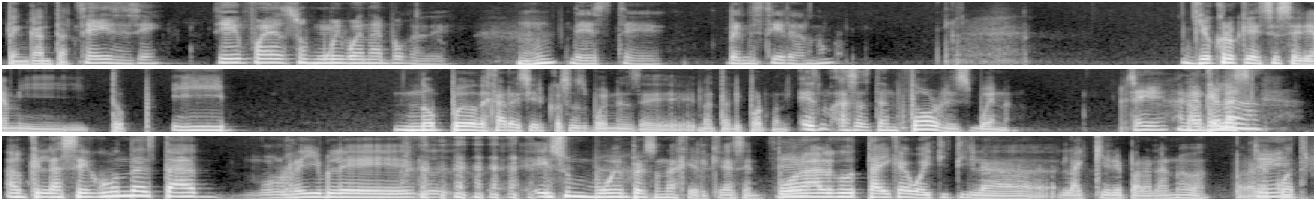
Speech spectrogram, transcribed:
te encanta. Sí, sí, sí. Sí, fue su muy buena época de, de este Ben Stiller, ¿no? Yo creo que ese sería mi top. Y no puedo dejar de decir cosas buenas de Natalie Portman. Es más, hasta en Thor es buena. Sí, en la Aunque las-. Aunque la segunda está horrible, es un buen personaje el que hacen. Por algo Taika Waititi la, la quiere para la nueva, para la Sí. 4.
